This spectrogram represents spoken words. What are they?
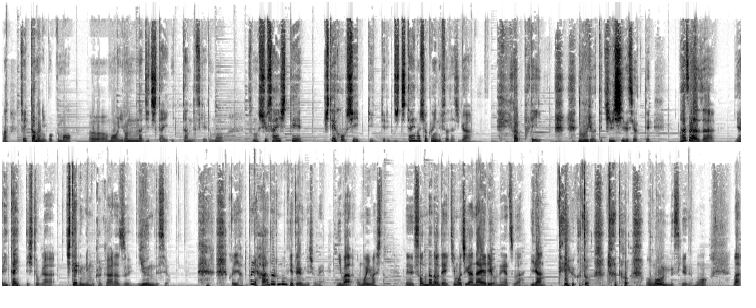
まあ、そういったのに僕も、もういろんな自治体行ったんですけれども、その主催して来てほしいって言ってる自治体の職員の人たちが、やっぱり農業って厳しいですよって、わざわざやりたいって人が来てるにもかかわらず言うんですよ。これやっぱりハードル設けてるんでしょうね。今思いました。そんなので気持ちが萎えるようなやつはいらんっていうことだと思うんですけれども、まあ、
